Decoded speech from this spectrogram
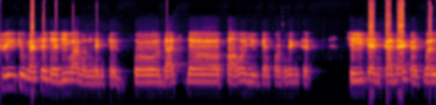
free to message anyone on LinkedIn. So that's the power you get on LinkedIn. So you can connect as well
